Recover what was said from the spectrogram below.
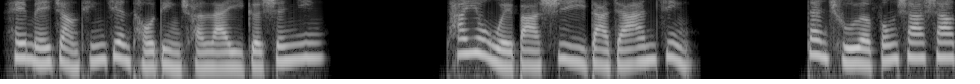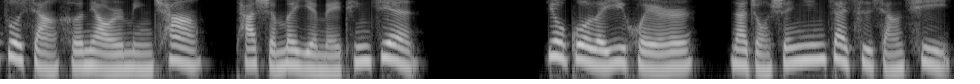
黑莓长听见头顶传来一个声音，他用尾巴示意大家安静，但除了风沙沙作响和鸟儿鸣唱。他什么也没听见。又过了一会儿，那种声音再次响起，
